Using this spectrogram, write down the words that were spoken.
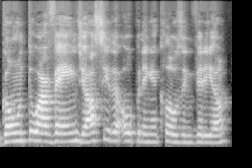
going through our veins, y'all see the opening and closing video,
